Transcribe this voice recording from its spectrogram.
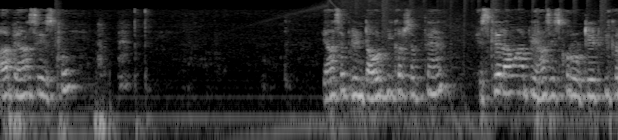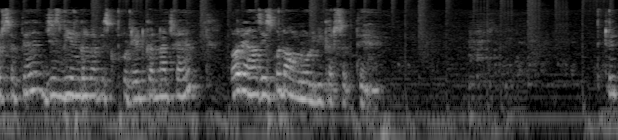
आप यहाँ से इसको यहाँ से प्रिंट आउट भी कर सकते हैं। इसके अलावा आप यहाँ से इसको रोटेट भी कर सकते हैं। जिस भी एंगल में आप इसको रोटेट करना चाहें और यहाँ से इसको डाउनलोड भी कर सकते हैं। ठीक।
